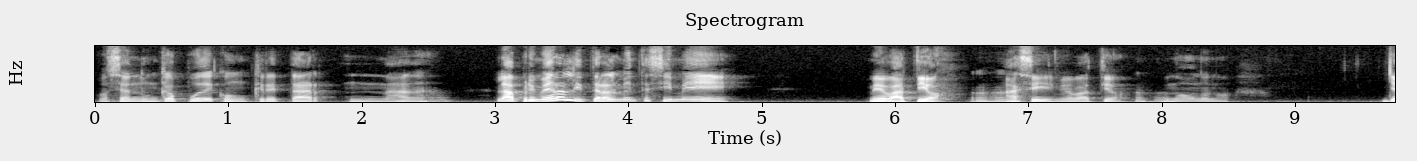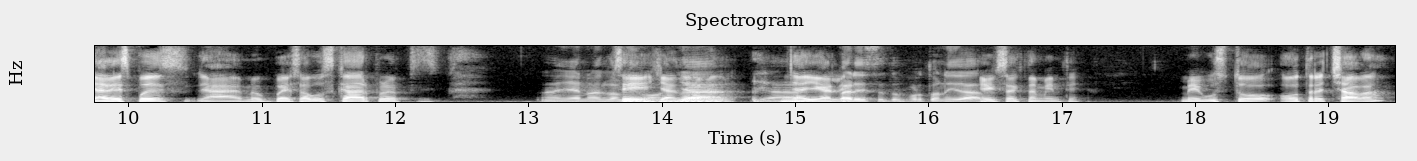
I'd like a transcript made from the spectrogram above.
O sea, nunca pude concretar nada. Ajá. La primera literalmente sí me me batió. Ajá. Así, me batió. Ajá. No, no, no. Ya después ya me empezó a buscar, pero pues, Ah, ya no es lo Sí, mismo. ya no. Ya, Ya llégale. Perdiste tu oportunidad. exactamente. Me gustó otra chava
